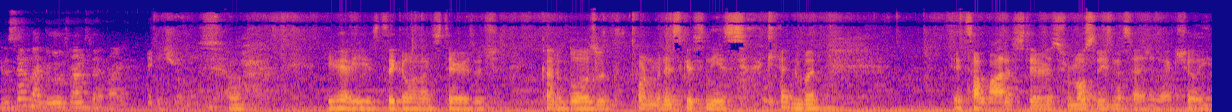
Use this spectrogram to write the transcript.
the same like Google Translate, right? So you gotta the going on stairs, which kind of blows with torn meniscus knees again, but it's a lot of stairs for most of these masajid actually,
